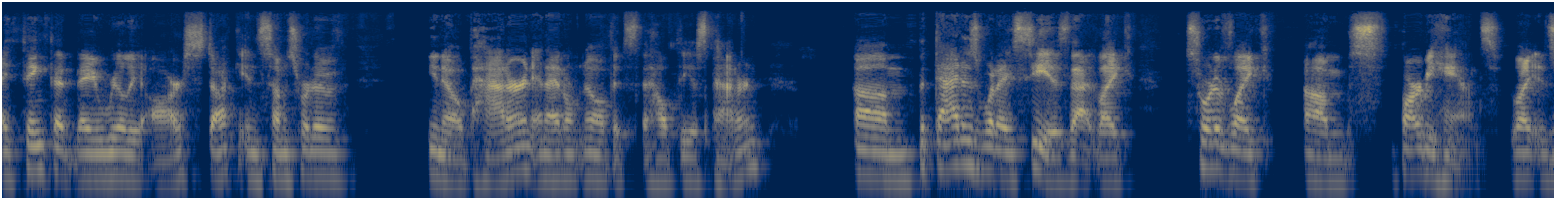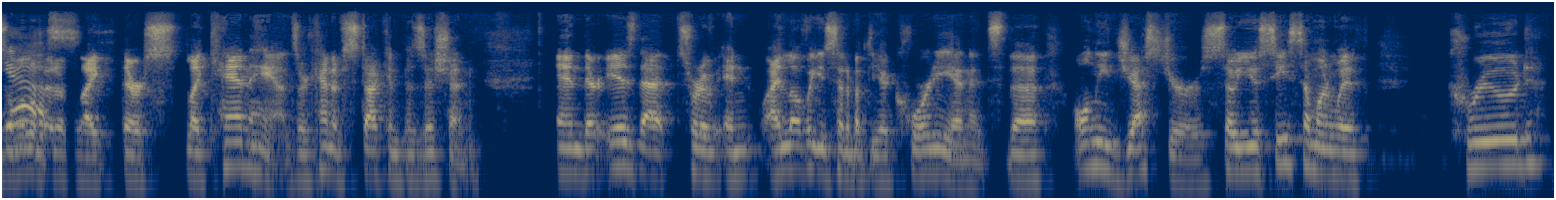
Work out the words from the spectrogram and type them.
I think that they really are stuck in some sort of you know pattern, and I don't know if it's the healthiest pattern. Um, but that is what I see is that like sort of like um, Barbie hands, right? It's yes. a little bit of like they're like Ken hands They're kind of stuck in position and there is that sort of and i love what you said about the accordion it's the only gestures so you see someone with crude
